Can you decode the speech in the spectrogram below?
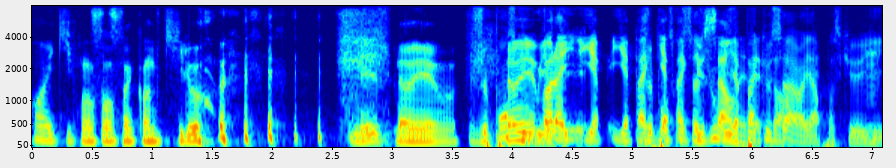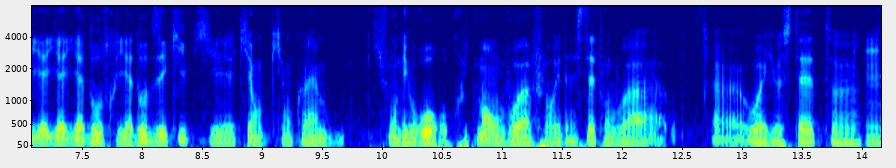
ans et qui font 150 kilos. Mais, je pense que voilà, il n'y a, y a, pas, y a pas que, ça. Il n'y a pas que ça, regarde, parce qu'il y a, y a d'autres, il y a d'autres équipes qui, qui, ont, qui ont quand même, qui font des gros recrutements. On voit Florida State, on voit euh, Ohio State. Euh, mm.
